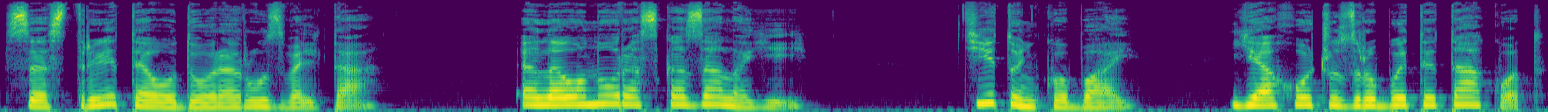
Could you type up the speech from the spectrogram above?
сестри Теодора Рузвельта. Елеонора сказала їй Тітонько бай, я хочу зробити так от,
